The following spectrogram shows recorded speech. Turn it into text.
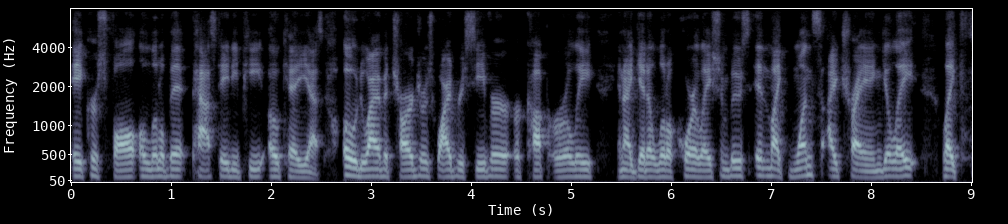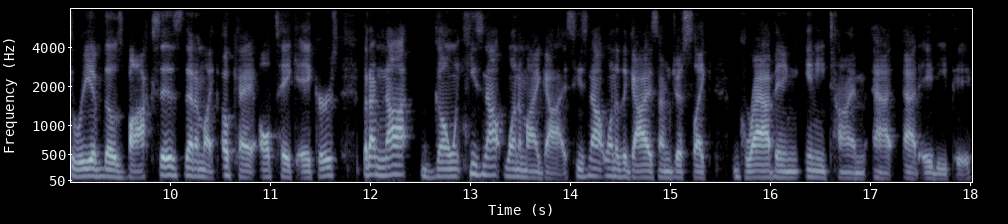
Akers fall a little bit past ADP? Okay, yes. Oh, do I have a Chargers wide receiver or cup early and I get a little correlation boost? And like once I triangulate like three of those boxes, then I'm like, okay, I'll take Akers. But I'm not going, he's not one of my guys. He's not one of the guys I'm just like grabbing anytime at at ADP.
